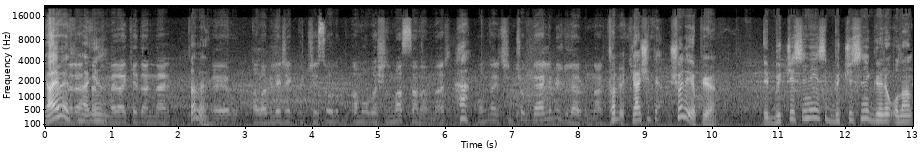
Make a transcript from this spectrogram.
Ya İnsanlara evet, ha, tabii merak edenler, Tabii. e, alabilecek bütçesi olup ama ulaşılmaz sananlar. Heh. Onlar için çok değerli bilgiler bunlar tabii. Tabii. Yani şimdi şöyle yapıyor. E, bütçesi neyse bütçesine göre olan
